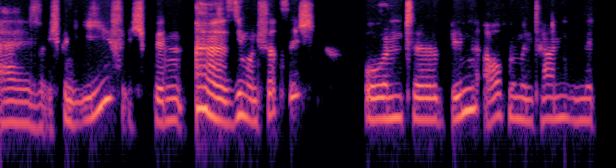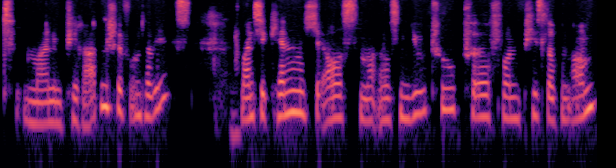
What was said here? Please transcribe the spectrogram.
Mhm. Also, ich bin Yves, ich bin äh, 47 und äh, bin auch momentan mit meinem Piratenschiff unterwegs. Manche kennen mich aus, aus dem YouTube äh, von Peace, Love and Arm,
